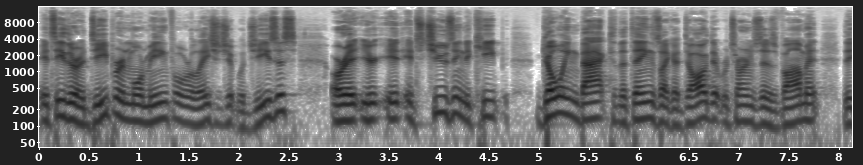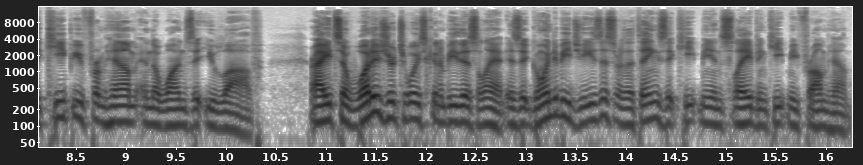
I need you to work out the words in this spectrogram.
It's either a deeper and more meaningful relationship with Jesus, or it, it, it's choosing to keep going back to the things like a dog that returns to his vomit that keep you from Him and the ones that you love right? So, what is your choice going to be this Lent? Is it going to be Jesus or the things that keep me enslaved and keep me from Him?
